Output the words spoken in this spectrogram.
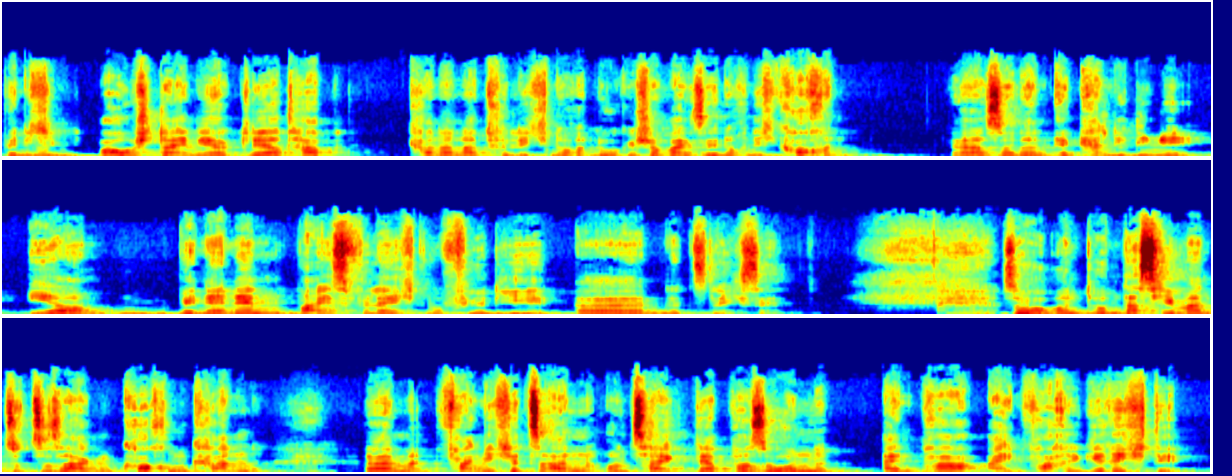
Wenn ich mhm. ihm die Bausteine erklärt habe, kann er natürlich noch logischerweise noch nicht kochen. Ja, sondern er kann die Dinge eher benennen, weiß vielleicht, wofür die äh, nützlich sind. So, und um das jemand sozusagen kochen kann, ähm, fange ich jetzt an und zeige der Person ein paar einfache Gerichte.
